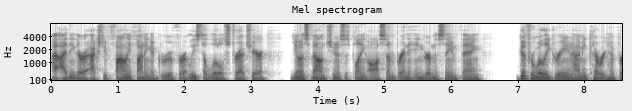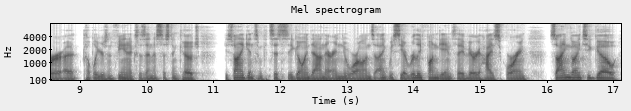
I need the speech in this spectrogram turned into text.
I, I think they're actually finally finding a groove for at least a little stretch here. Jonas Valanciunas is playing awesome. Brandon Ingram, the same thing. Good for Willie Green. I mean, covering him for a couple years in Phoenix as an assistant coach. He's finally getting some consistency going down there in New Orleans. I think we see a really fun game today, very high scoring. So I'm going to go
